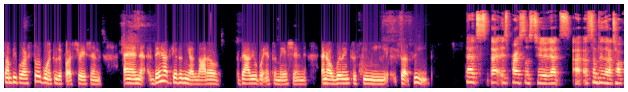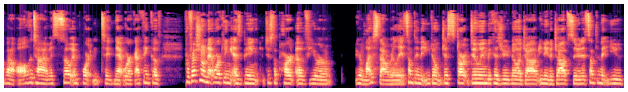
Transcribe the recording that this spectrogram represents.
some people are still going through the frustration and they have given me a lot of valuable information and are willing to see me succeed that's that is priceless too that's uh, something that i talk about all the time it's so important to network i think of professional networking as being just a part of your your lifestyle really it's something that you don't just start doing because you know a job you need a job soon it's something that you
